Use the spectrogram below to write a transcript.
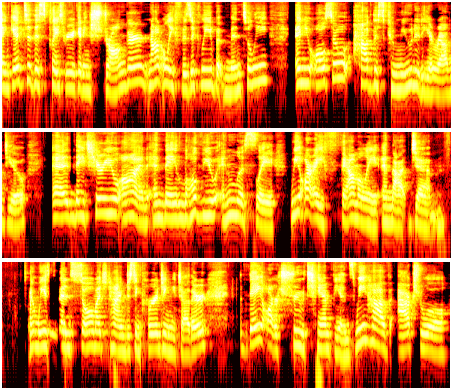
and get to this place where you're getting stronger, not only physically, but mentally. And you also have this community around you and they cheer you on and they love you endlessly. We are a family in that gym. And we spend so much time just encouraging each other. They are true champions. We have actual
